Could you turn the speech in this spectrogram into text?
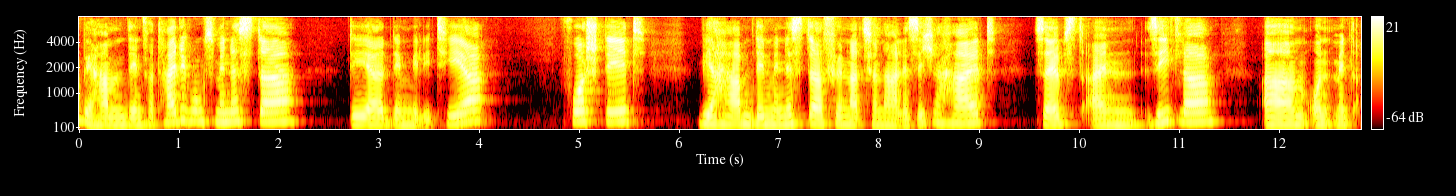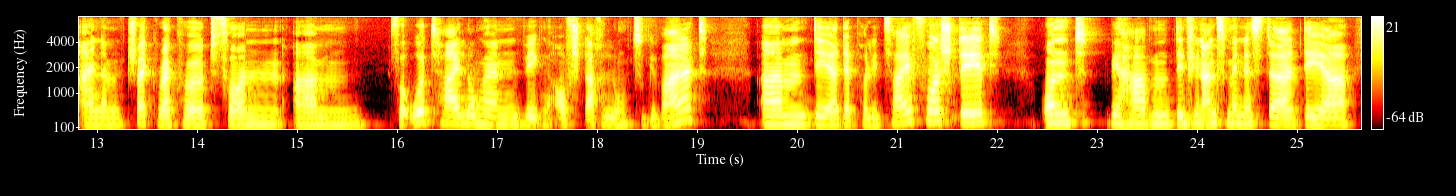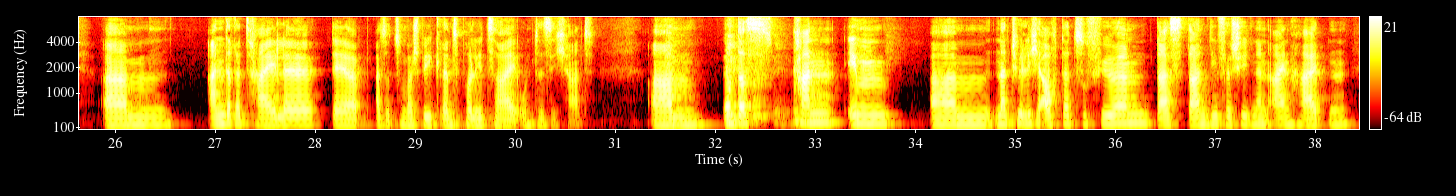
Wir haben den Verteidigungsminister, der dem Militär vorsteht. Wir haben den Minister für nationale Sicherheit, selbst ein Siedler ähm, und mit einem Track Record von ähm, Verurteilungen wegen Aufstachelung zu Gewalt, ähm, der der Polizei vorsteht. Und wir haben den Finanzminister, der ähm, andere Teile der, also zum Beispiel die Grenzpolizei unter sich hat. Ähm, und das kann im, ähm, natürlich auch dazu führen, dass dann die verschiedenen Einheiten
